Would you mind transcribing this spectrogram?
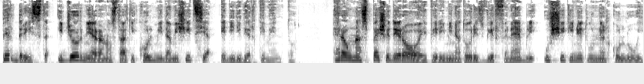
Per Drist i giorni erano stati colmi d'amicizia e di divertimento. Era una specie d'eroe per i minatori svirfenebli usciti nei tunnel con lui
